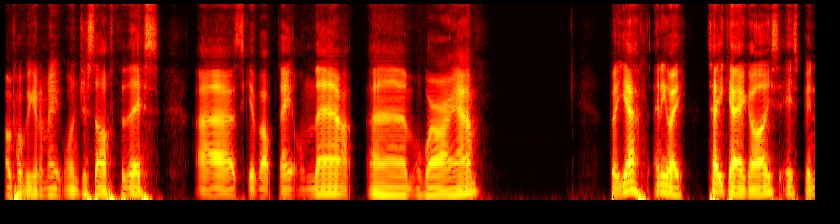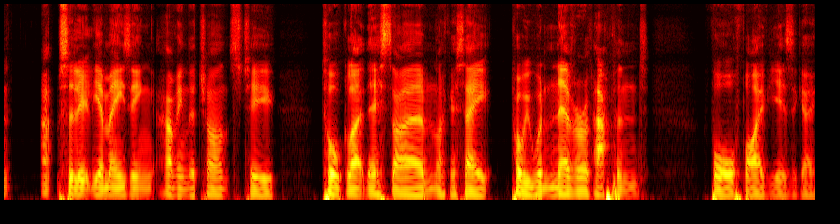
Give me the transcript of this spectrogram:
I'm probably going to make one just after this uh, to give update on there um, where I am. But yeah, anyway, take care, guys. It's been absolutely amazing having the chance to talk like this. Um, like I say, probably would never have happened four or five years ago.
